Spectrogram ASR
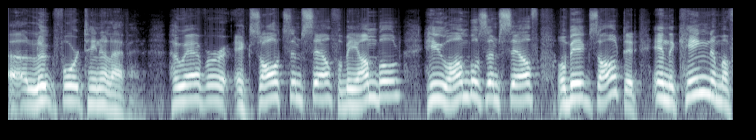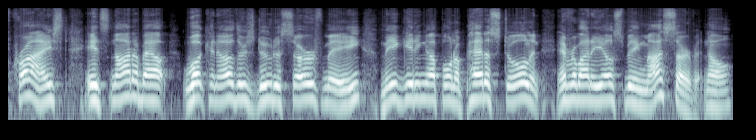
Uh, Luke 14, 11. Whoever exalts himself will be humbled. He who humbles himself will be exalted. In the kingdom of Christ, it's not about what can others do to serve me, me getting up on a pedestal and everybody else being my servant. No,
